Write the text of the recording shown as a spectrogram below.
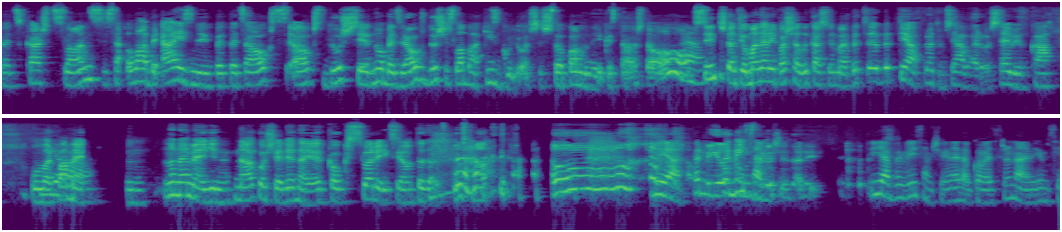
pēc karstas vannas es labi aizmiegu, bet pēc augsts, augstu dušas, ja nobeidz dušu, es labāk izguļos. Es to pamanīju, ka es tā, es tā, oh, tas interesanti, jo man arī pašai likās vienmēr, bet, bet jā, protams, jāvēro sevi un kā, un var pamēģināt Un, nu, nemēģinu nākošajā dienā, ja ir kaut kas svarīgs, jau tad pusnakti. oh! jā, par, par visām. Jā, par visām šīm lietām, ko mēs runājam, jums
